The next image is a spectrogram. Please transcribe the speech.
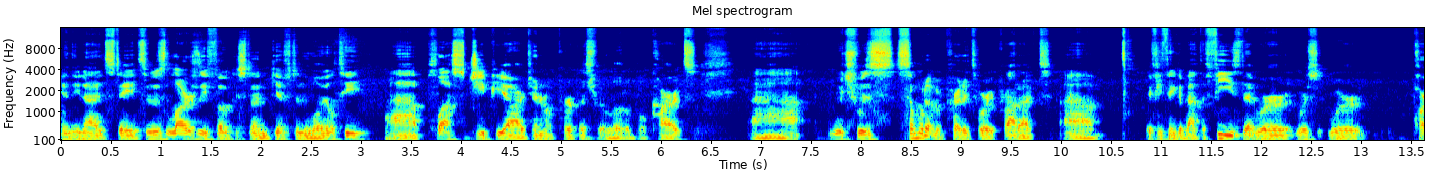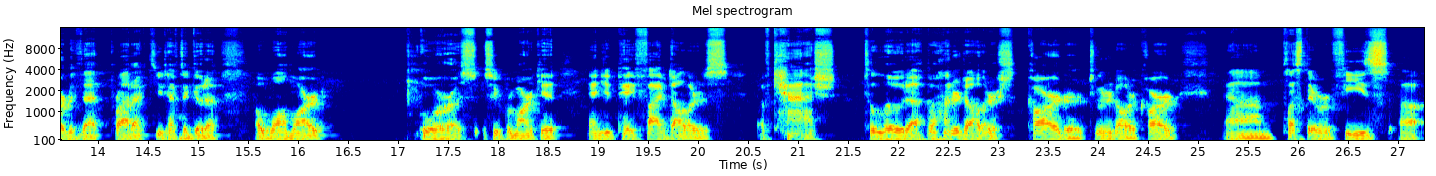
in the United States, it was largely focused on gift and loyalty, uh, plus GPR, general purpose reloadable cards, uh, which was somewhat of a predatory product. Um, if you think about the fees that were, were, were part of that product, you'd have to go to a Walmart or a supermarket and you'd pay $5 of cash to load up a hundred dollars card or two hundred dollar card. Um, plus, there were fees uh,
